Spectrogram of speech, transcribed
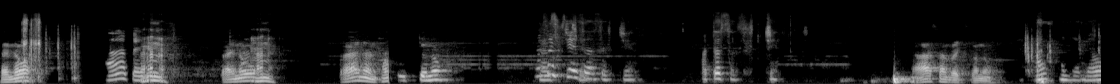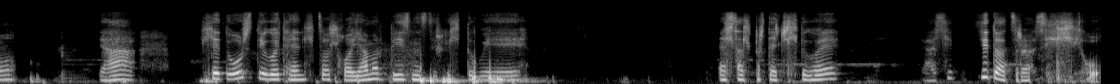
Байна уу? Аа байна. Байна уу? Байна. Байна. Сонсогдож байна уу? Сонсогдож байна, сонсогдож байна. Одоо сонсогдож байна. Аа сайн байна уу? Аа сайн байна уу? Яа. Эхлээд өөрсдийгөө танилцуулах уу? Ямар бизнес эрхэлдэг вэ? Аль салбарт ажилладаг вэ? За сэд базраас эхлэх үү?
